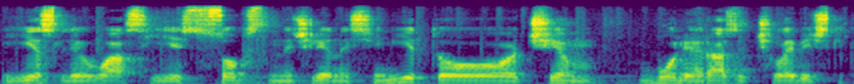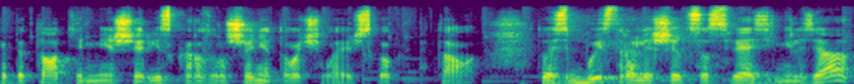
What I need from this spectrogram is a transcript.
если у вас есть собственные члены семьи, то чем более развит человеческий капитал, тем меньше риска разрушения этого человеческого капитала. То есть быстро лишиться связи нельзя,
